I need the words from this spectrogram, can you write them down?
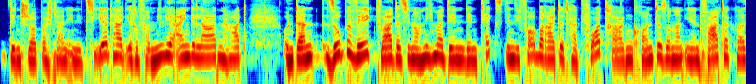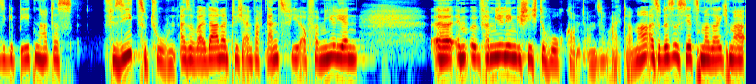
den Stolperstein initiiert hat, ihre Familie eingeladen hat und dann so bewegt war, dass sie noch nicht mal den, den Text, den sie vorbereitet hat, vortragen konnte, sondern ihren Vater quasi gebeten hat, das für sie zu tun. Also weil da natürlich einfach ganz viel auch Familien äh, im, äh, Familiengeschichte hochkommt und so weiter. Ne? Also das ist jetzt mal, sage ich mal,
